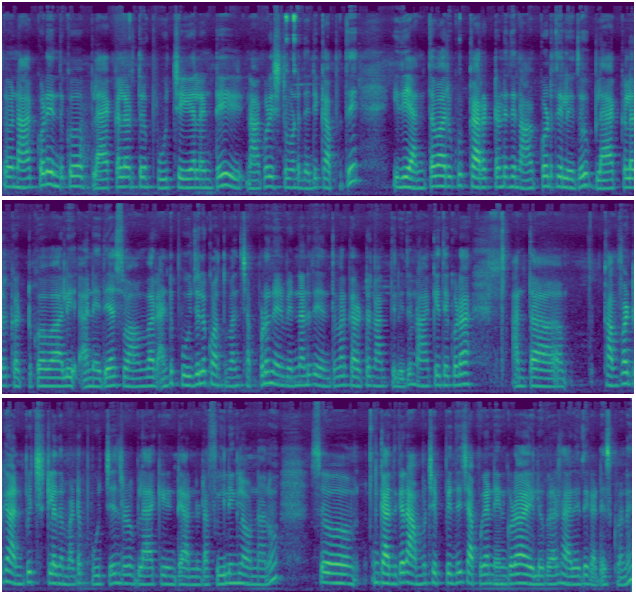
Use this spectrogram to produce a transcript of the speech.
సో నాకు కూడా ఎందుకో బ్లాక్ కలర్తో పూజ చేయాలంటే నాకు కూడా ఇష్టం ఉండదండి. కాకపోతే ఇది ఎంతవరకు కరెక్ట్ అనేది నాకు కూడా తెలియదు బ్లాక్ కలర్ కట్టుకోవాలి అనేది ఆ స్వామివారి అంటే పూజలో కొంతమంది చెప్పడం నేను విన్నాను. ఎంతవరకు కరెక్టో నాకు తెలియదు నాకైతే కూడా అంత కంఫర్ట్గా అనిపించట్లేదు అనమాట పూజ చేసినప్పుడు బ్లాక్ ఏంటి అన్నట్టు ఫీలింగ్లో ఉన్నాను. సో ఇంకా అందుకని అమ్మ చెప్పింది చెప్పగా నేను కూడా ఎల్లో కలర్ శారీ అయితే కట్టేసుకున్నాను.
